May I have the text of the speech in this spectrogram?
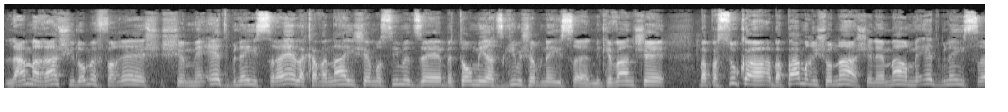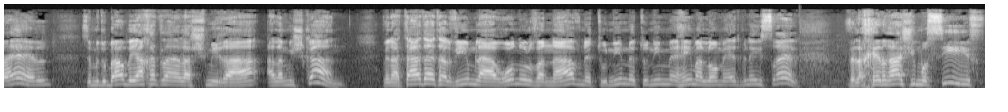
למה רש"י לא מפרש שמאת בני ישראל, הכוונה היא שהם עושים את זה בתור מייצגים של בני ישראל. מכיוון שבפסוק, בפעם הראשונה שנאמר מאת בני ישראל, זה מדובר ביחד לשמירה על המשכן. ונתת את הלוויים לאהרון ולבניו, נתונים נתונים הם הלא מאת בני ישראל. ולכן רש"י מוסיף,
